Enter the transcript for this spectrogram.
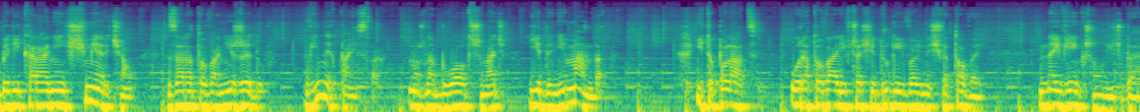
byli karani śmiercią za ratowanie Żydów. W innych państwach można było otrzymać jedynie mandat. I to Polacy uratowali w czasie II wojny światowej największą liczbę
